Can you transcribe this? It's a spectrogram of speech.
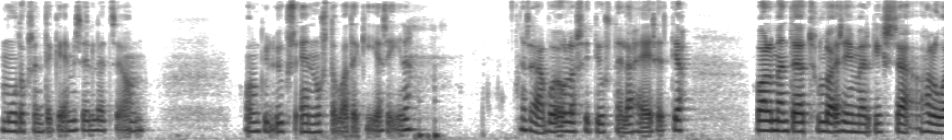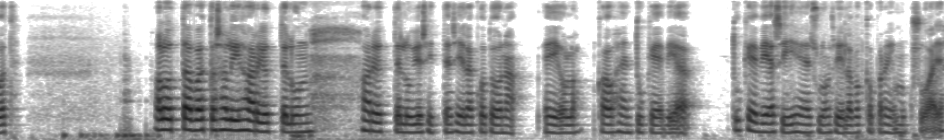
muutoksen tekemiselle, että se on, on kyllä yksi ennustava tekijä siinä. Ja sehän voi olla sitten just ne läheiset ja valmentajat. Sulla esimerkiksi sä haluat aloittaa vaikka saliharjoittelun harjoittelu ja sitten siellä kotona ei olla kauhean tukevia, tukevia siihen ja sulla on siellä vaikka pari muksua ja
